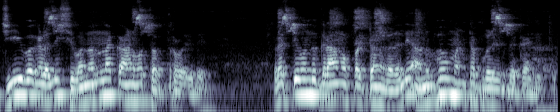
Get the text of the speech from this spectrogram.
ಜೀವಗಳಲ್ಲಿ ಶಿವನನ್ನ ಕಾಣುವ ತತ್ವ ಇದೆ. ಪ್ರತಿಯೊಂದು ಗ್ರಾಮ ಪಟ್ಟಣಗಳಲ್ಲಿ ಅನುಭವ ಮಂಟಪಗಳಿರಬೇಕಾಗಿತ್ತು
